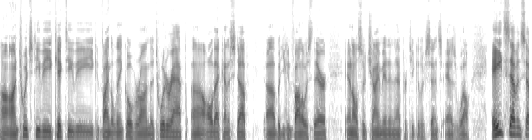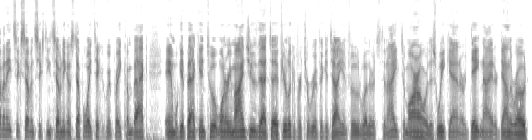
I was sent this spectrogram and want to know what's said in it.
uh on Twitch TV, Kick TV. You can find the link over on the Twitter app, uh, all that kind of stuff. Uh, but you can follow us there and also chime in in that particular sense as well. 877 867 1670. Going to step away, take a quick break, come back, and we'll get back into it. Want to remind you that uh, if you're looking for terrific Italian food, whether it's tonight, tomorrow, or this weekend, or date night, or down the road,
